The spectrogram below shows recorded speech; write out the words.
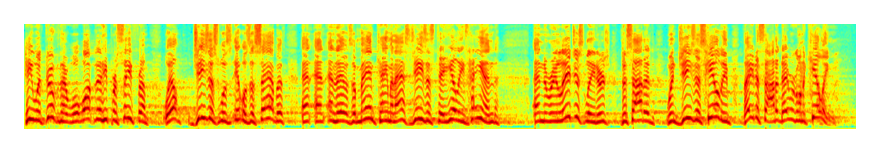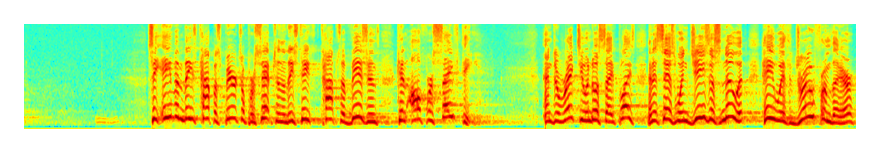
he withdrew from there. Well, what did he perceive from? Well, Jesus was, it was a Sabbath, and, and, and there was a man came and asked Jesus to heal his hand. And the religious leaders decided when Jesus healed him, they decided they were going to kill him. See, even these type of spiritual perception and these types of visions can offer safety and direct you into a safe place. And it says, when Jesus knew it, he withdrew from there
